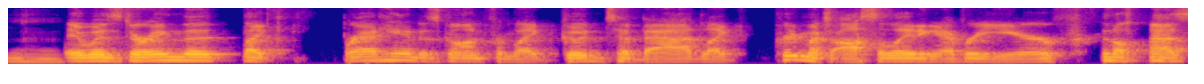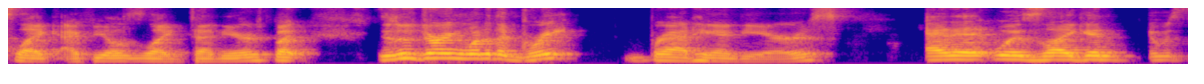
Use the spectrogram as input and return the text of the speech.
Mm-hmm. It was during the like Brad Hand has gone from like good to bad, like pretty much oscillating every year for the last like I feels like 10 years. But this was during one of the great Brad Hand years. And it was like an it was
